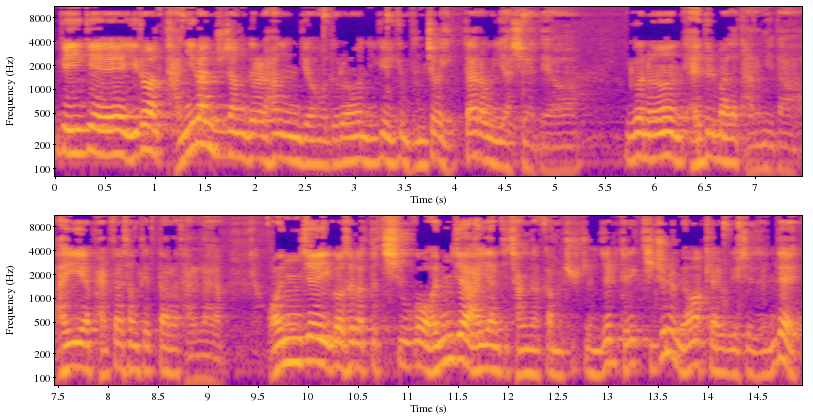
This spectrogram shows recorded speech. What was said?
그러니까 이게 이런 단일한 주장들을 하는 경우들은 이게, 이게 문제가 있다라고 이해하셔야 돼요. 이거는 애들마다 다릅니다. 아이의 발달 상태에 따라 달라요. 언제 이것을 갖다 치우고 언제 아이한테 장난감을 줄는지를 되게 기준을 명확히 알고 계셔야 되는데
